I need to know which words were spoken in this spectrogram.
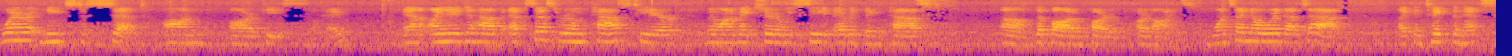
where it needs to set on our piece, okay? And I need to have excess room past here we want to make sure we see everything past um, the bottom part of our lines. Once I know where that's at, I can take the next,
